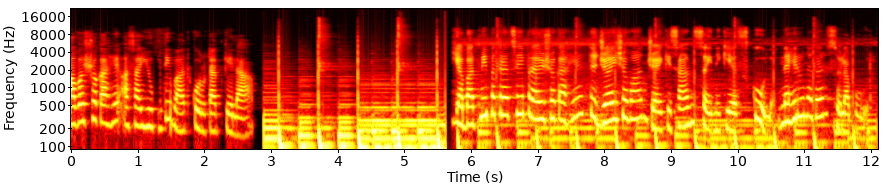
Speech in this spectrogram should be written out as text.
आवश्यक आहे असा युक्तिवाद कोर्टात केला. या बातमीपत्राचे प्रायोजक आहेत जय जवान जय किसान सैनिकीय स्कूल नेहरू नगर सोलापूर.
